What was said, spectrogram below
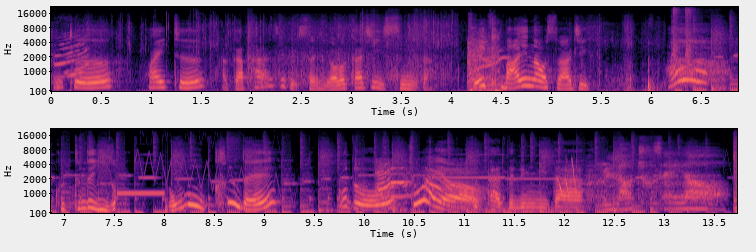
핑크, 화이트, 아까 파란색도 있어요. 여러 가지 있습니다. 왜 이렇게 많이 나왔어 아직? 그- 근데 이거 너무 큰데? 구독, 좋아요 부탁드립니다. 눌러주세요.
